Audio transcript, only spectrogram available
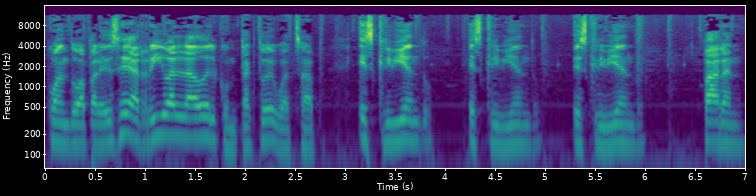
cuando aparece arriba al lado del contacto de WhatsApp, escribiendo, escribiendo, escribiendo, paran,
